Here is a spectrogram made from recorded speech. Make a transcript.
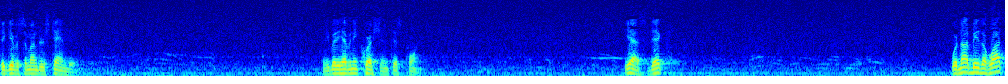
to give us some understanding. Anybody have any questions at this point? Yes, Dick? Would not be the what?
